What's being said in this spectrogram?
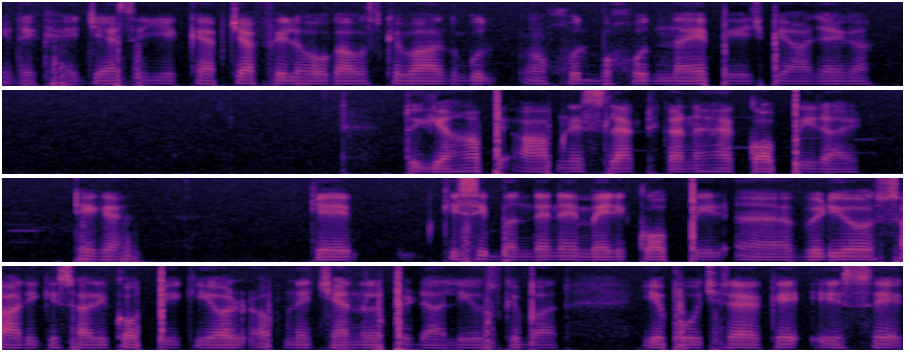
ये देखें, जैसे ये कैप्चा फिल होगा, उसके बाद ख़ुद ब खुद नए पेज पे आ जाएगा। तो यहाँ पे आपने सेलेक्ट करना है कॉपीराइट ठीक है? कि किसी बंदे ने मेरी कॉपी वीडियो सारी की सारी कॉपी की और अपने चैनल पे डाली, उसके बाद ये पूछ रहा है कि इससे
